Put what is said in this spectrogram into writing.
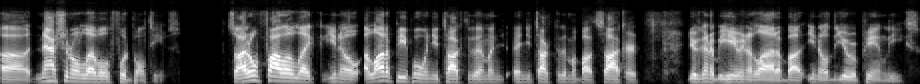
uh, national level football teams. So I don't follow like you know a lot of people when you talk to them and, and you talk to them about soccer, you're gonna be hearing a lot about you know the European leagues.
